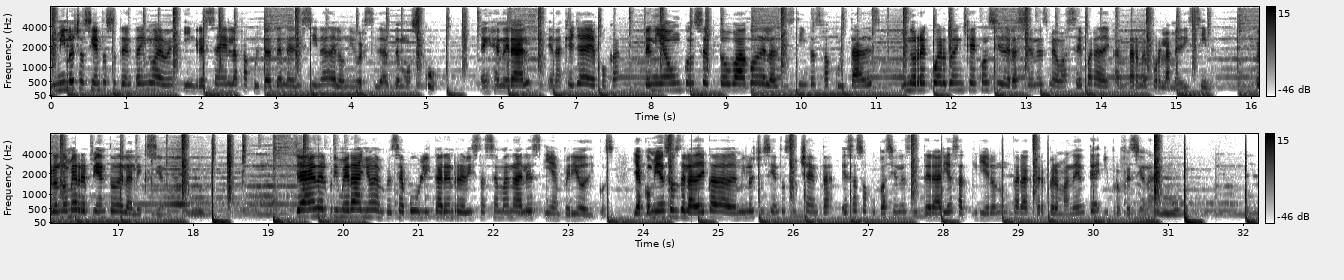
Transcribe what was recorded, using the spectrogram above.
En 1879 ingresé en la Facultad de Medicina de la Universidad de Moscú. En general, en aquella época tenía un concepto vago de las distintas facultades y no recuerdo en qué consideraciones me basé para decantarme por la medicina, pero no me arrepiento de la elección. Ya en el primer año empecé a publicar en revistas semanales y en periódicos, y a comienzos de la década de 1880 esas ocupaciones literarias adquirieron un carácter permanente y profesional.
